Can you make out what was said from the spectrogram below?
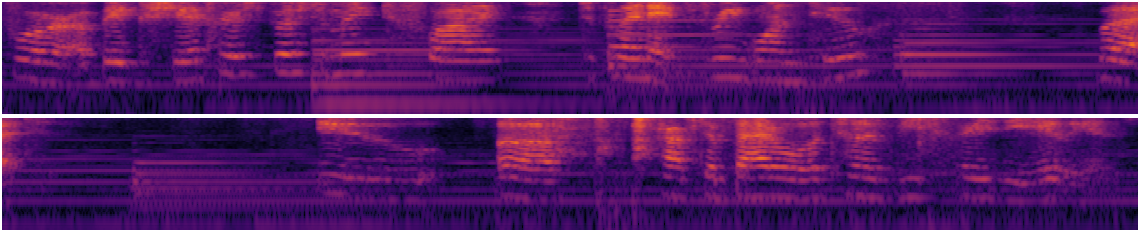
for a big ship you're supposed to make to fly to planet 312 but you uh, have to battle a ton of these crazy aliens.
